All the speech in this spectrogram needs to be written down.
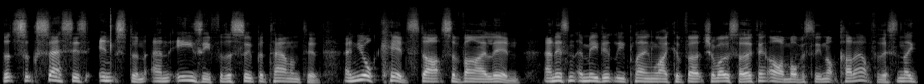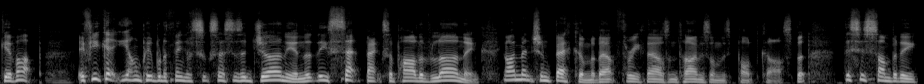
that success is instant and easy for the super talented, and your kid starts a violin and isn't immediately playing like a virtuoso, they think, "Oh, I'm obviously not cut out for this," and they give up. If you get young people to think of success as a journey and that these setbacks are part of learning, you know, I mentioned Beckham about three thousand times on this podcast, but this is somebody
